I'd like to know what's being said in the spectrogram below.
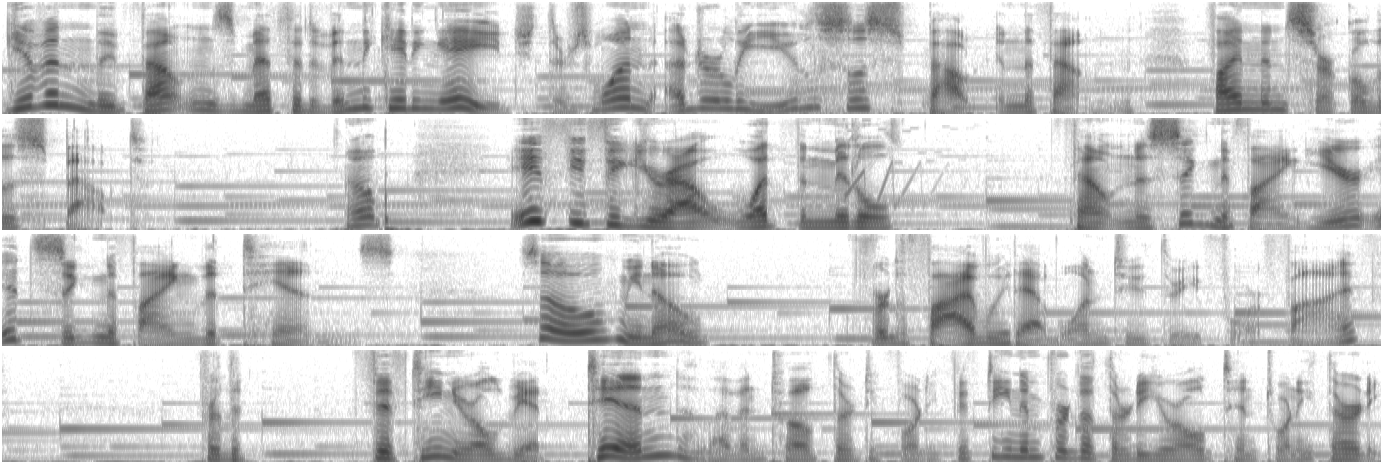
Given the fountain's method of indicating age, there's one utterly useless spout in the fountain. Find and circle the spout. Oh, if you figure out what the middle fountain is signifying here, it's signifying the tens. So, you know, for the 5, we'd have 1, 2, 3, 4, 5. For the 15 year old, we had 10, 11, 12, 13, 14, 15, and for the 30 year old, 10, 20, 30.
